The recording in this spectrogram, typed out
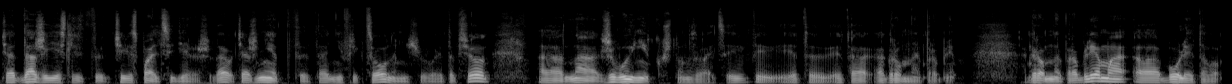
У тебя, даже если ты через пальцы держишь, да, у тебя же нет да, ни фрикциона, ничего. Это все э, на живую нитку, что называется. И это, это огромная проблема. Огромная проблема. А, более того,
